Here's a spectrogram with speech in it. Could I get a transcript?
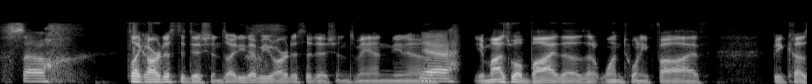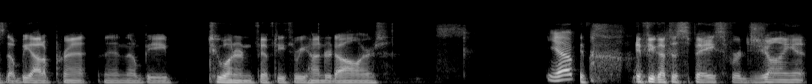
So It's like artist editions, IDW artist editions, man. You know, Yeah. you might as well buy those at 125 because they'll be out of print and they'll be 250 300 dollars Yep. if you got the space for giant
